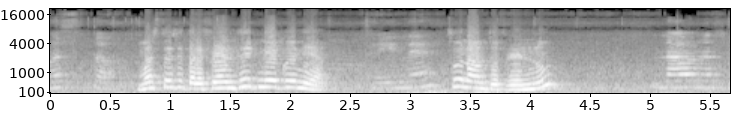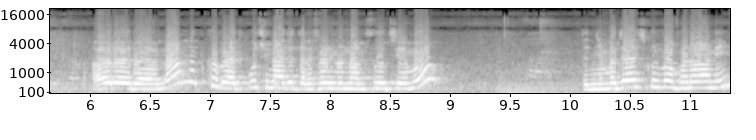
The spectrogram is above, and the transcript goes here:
મસ્ત મસ્ત છે તારે ફ્રેન્ડ થઈ કે નહીં કોઈ ને થઈને શું નામ છે ફ્રેન્ડ નું નામ નથી ખબર અરે અરે નામ નથી ખબર આજ પૂછીને આજે તારા ફ્રેન્ડ નું નામ શું છે એમ હો? તને મજા આવે સ્કૂલમાં ભણવાની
